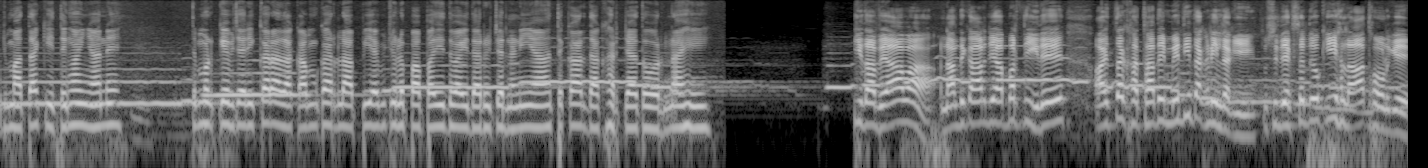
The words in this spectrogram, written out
ਜਮਾਤਾਂ ਕੀਤੀਆਂ ਹੋਈਆਂ ਨੇ। ਤੇ ਮੁੜ ਕੇ ਵਿਚਾਰੀ ਘਰਾਂ ਦਾ ਕੰਮ ਕਰ ਲਾ ਪਈ ਆ ਵੀ ਚਲੋ ਪਾਪਾ ਦੀ ਦਵਾਈ ਦਾਰੂ ਚੱਲਣੀ ਆ ਤੇ ਘਰ ਦਾ ਖਰਚਾ ਤੋਰਨਾ ਹੀ। ਧੀ ਦਾ ਵਿਆਹ ਵਾ। ਆਨੰਦ ਕਾਰਜ ਆ, ਪਰ ਧੀ ਦੇ ਅੱਜ ਤੱਕ ਹੱਥਾਂ ਤੇ ਮਹਿੰਦੀ ਤੱਕ ਨਹੀਂ ਲੱਗੀ। ਤੁਸੀਂ ਦੇਖ ਸਕਦੇ ਹੋ ਕੀ ਹਾਲਾਤ ਹੋਣਗੇ।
